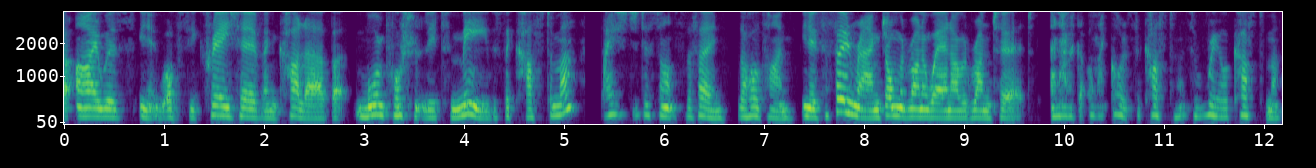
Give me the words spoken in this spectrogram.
But I was, you know, obviously creative and color, but more importantly to me was the customer. I used to just answer the phone the whole time. You know, if the phone rang, John would run away and I would run to it. And I would go, oh my God, it's a customer. It's a real customer.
